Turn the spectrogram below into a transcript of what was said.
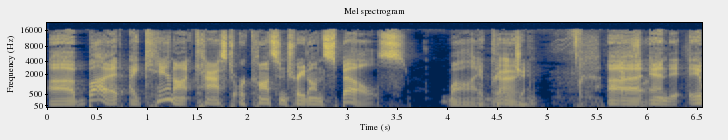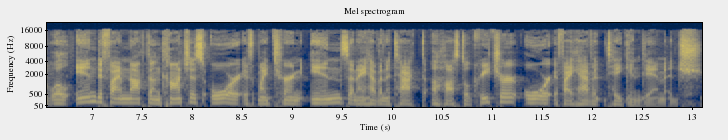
Uh, but I cannot cast or concentrate on spells while I'm Okay. raging. Uh, and it, it will end if I'm knocked unconscious, or if my turn ends and I haven't attacked a hostile creature, or if I haven't taken damage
